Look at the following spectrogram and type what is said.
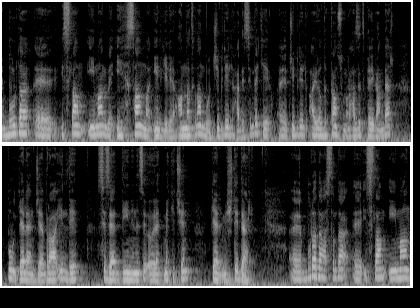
Burada e, İslam, iman ve ihsanla ilgili anlatılan bu Cibril hadisindeki e, Cibril ayrıldıktan sonra Hazreti Peygamber bu gelen Cebrail'di size dininizi öğretmek için gelmişti der. E, burada aslında e, İslam, iman,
